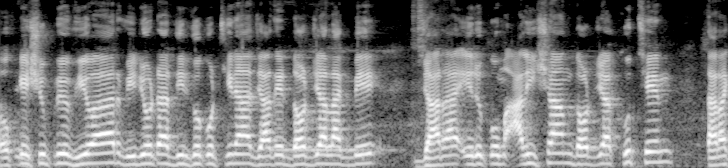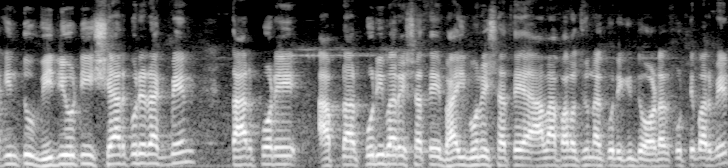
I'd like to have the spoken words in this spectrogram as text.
ওকে সুপ্রিয় ভিউয়ার ভিডিওটা দীর্ঘ করছি না। যাদের দরজা লাগবে যারা এরকম আলিশান দরজা খুঁজছেন, তারা কিন্তু ভিডিওটি শেয়ার করে রাখবেন। তারপরে আপনার পরিবারের সাথে, ভাই বোনের সাথে আলাপ আলোচনা করে কিন্তু অর্ডার করতে পারবেন।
